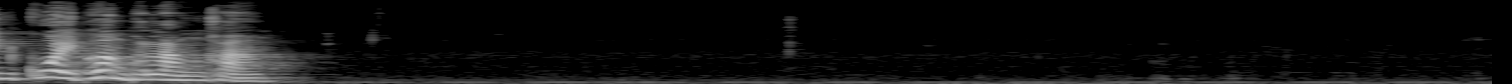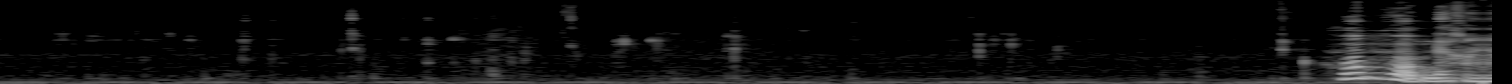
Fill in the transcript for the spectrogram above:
กินกล้วยเพิ่มพลังค่ะ หอมหอมเลยค่ะ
